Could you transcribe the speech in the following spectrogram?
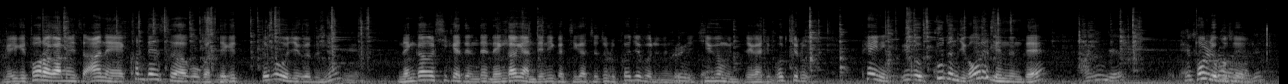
그러니까 이게 돌아가면서 안에 컨덴서하고가 되게 뜨거워지거든요 네. 냉각을 시켜야 되는데 냉각이 안 되니까 지가 저절로 꺼져버리는 거지 그러니까. 지금은 내가 지금 억지로 팬이 이거 굳은 지가 오래됐는데 아닌데. 계속 돌려보세요. 돌아갔는데?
